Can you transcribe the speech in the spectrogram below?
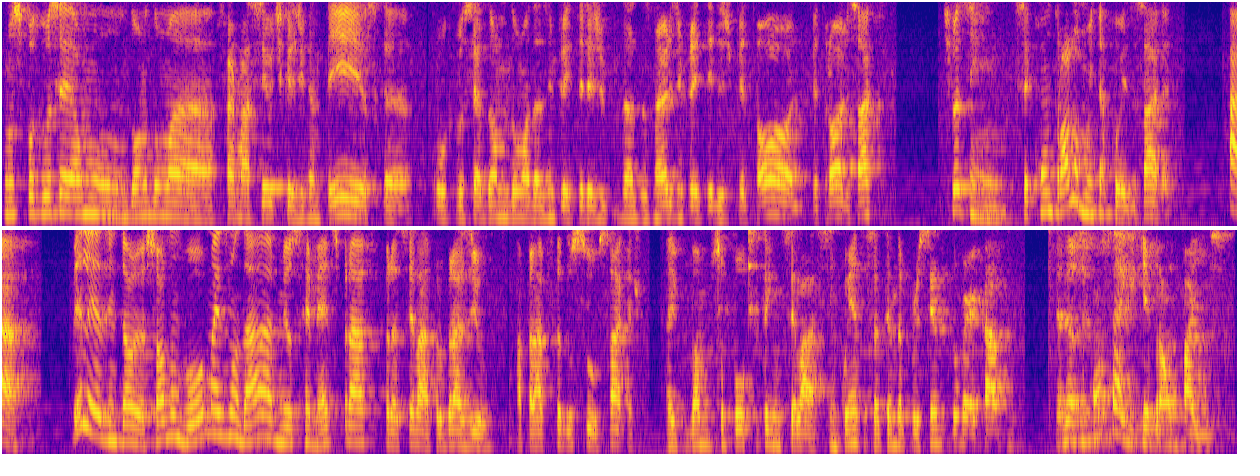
Vamos supor que você é um dono de uma farmacêutica gigantesca, ou que você é dono de uma das empreiteiras, de- da- das maiores empreiteiras de petróleo, petróleo, saca? Tipo assim, você controla muita coisa, saca? Ah, beleza, então eu só não vou mais mandar meus remédios pra sei lá, pro Brasil, pra África do Sul, saca? Aí vamos supor que você tem, sei lá, 50%, 70% do mercado. Entendeu? Você consegue quebrar um país.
